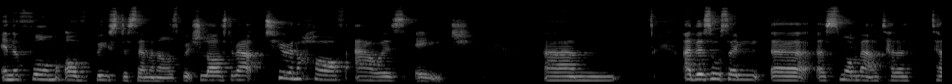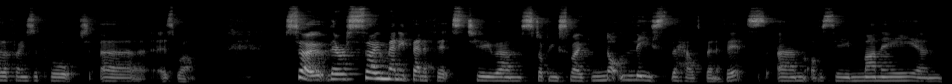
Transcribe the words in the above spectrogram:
in the form of booster seminars, which last about two and a half hours each. Um, and there's also uh, a small amount of tele telephone support uh, as well. So there are so many benefits to um, stopping smoking, not least the health benefits. Um, obviously, money and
